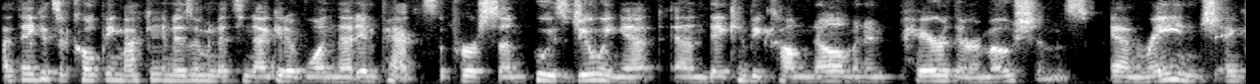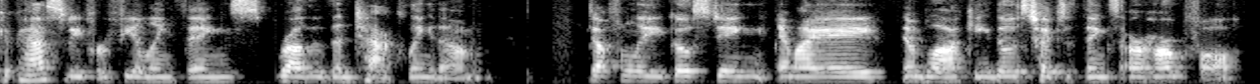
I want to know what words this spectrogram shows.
I think it's a coping mechanism and it's a negative one that impacts the person who is doing it. And they can become numb and impair their emotions and range and capacity for feeling things rather than tackling them. Definitely ghosting, MIA, and blocking, those types of things are harmful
